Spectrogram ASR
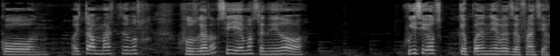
con ahorita más tenemos juzgados, sí, hemos tenido juicios que pueden ir desde Francia.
